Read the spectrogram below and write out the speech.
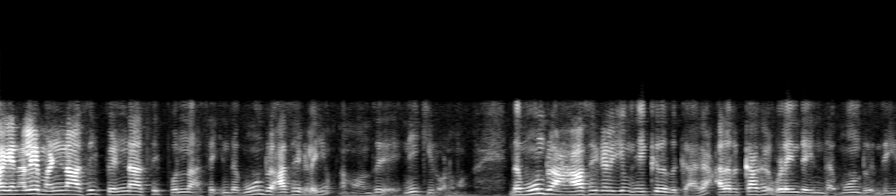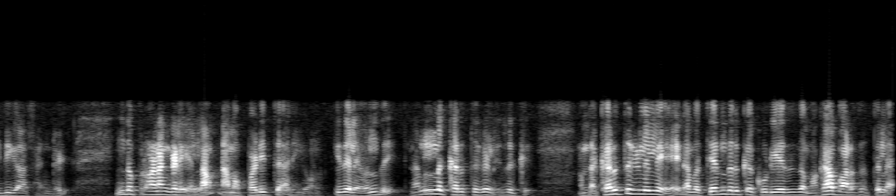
ஆகையினாலே மண்ணாசை பெண்ணாசை பொன்னாசை இந்த மூன்று ஆசைகளையும் நம்ம வந்து நீக்கிடணுமா இந்த மூன்று ஆசைகளையும் நீக்கிறதுக்காக அதற்காக விளைந்த இந்த மூன்று இந்த இதிகாசங்கள் இந்த புராணங்களை எல்லாம் நாம் படித்து அறியணும். இதில் வந்து நல்ல கருத்துகள் இருக்குது அந்த கருத்துகளிலே நம்ம தேர்ந்தெடுக்கக்கூடியது இந்த மகாபாரதத்தில்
